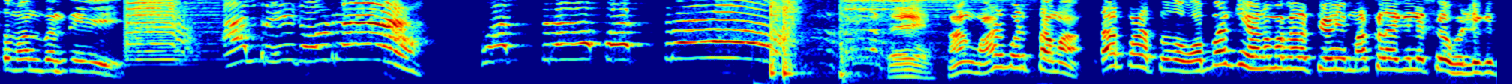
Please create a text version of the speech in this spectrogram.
ಸಂಬಂಧ ಬಂದೀವಿ. ಅಲ್ರಿ ಗೌಡ್ರ ಪತ್ರ ಪತ್ರ. ಏ ಹಂಗ್ ತಪ್ಪ ಆಗ್ತದ. ಒಬ್ಬಾಕಿ ಹೆಣ್ಮಗಳ ತಿಳಿ ಮಕ್ಕಳಾಗಿಲ್ಲ ಹೊಡ್ಲಿಕ್ಕೆ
